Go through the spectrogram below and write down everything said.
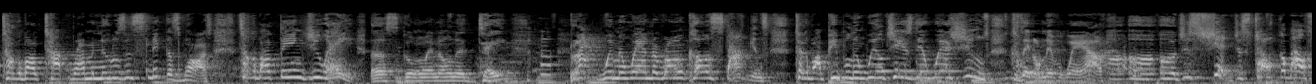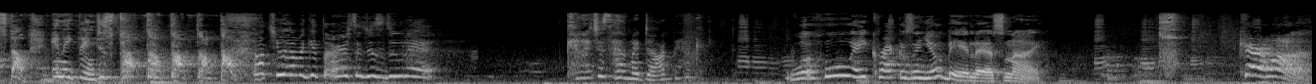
Talk about top ramen noodles and Snickers bars. Talk about things you hate. Us going on a date. Black women wearing the wrong color stockings. Talk about people in wheelchairs that wear shoes because they don't ever wear out. Uh, uh, just shit. Just talk about stuff. Anything. Just talk, talk, talk, talk, talk. Don't you ever get the urge to just do that? Can I just have my dog back? Well, who ate crackers in your bed last night? Caroline,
